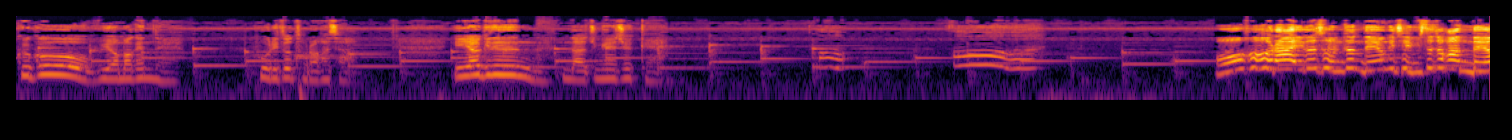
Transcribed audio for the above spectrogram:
그거 위험하겠네. 우리도 돌아가자. 이야기는 나중에 해줄게. 어, 어허라, 이거 점점 내용이 재밌어져 가는데요?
